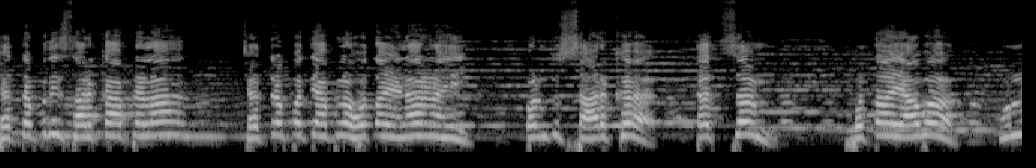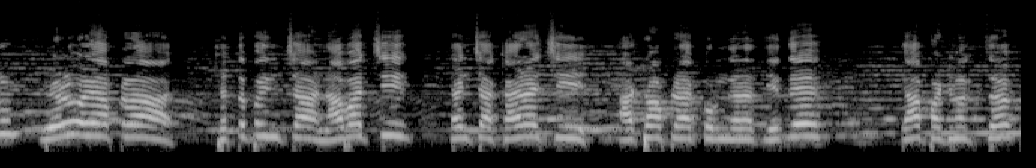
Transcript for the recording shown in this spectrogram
छत्रपतीसारखं आपल्याला छत्रपती आपला होता येणार नाही परंतु सारखं तत्सम होता यावं. म्हणून वेळोवेळी आपल्याला छत्रपतींच्या नावाची त्यांच्या कार्याची आठवण आपल्याला करून देण्यात येते. या पाठीमागचं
